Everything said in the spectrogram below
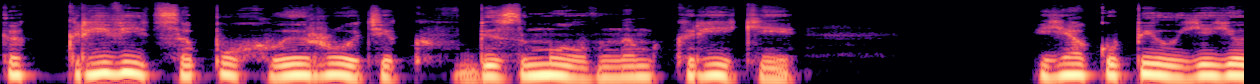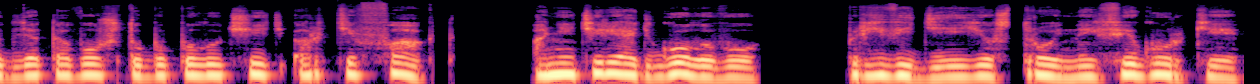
как кривится пухлый ротик в безмолвном крике. Я купил ее для того, чтобы получить артефакт, а не терять голову при виде ее стройной фигурки.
